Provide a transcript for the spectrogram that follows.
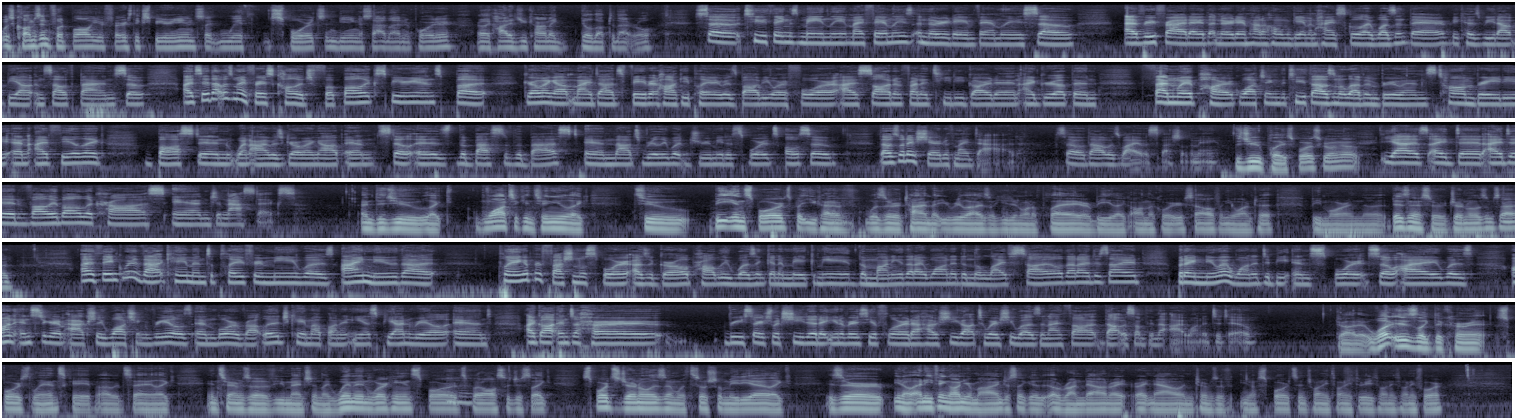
Was Clemson football your first experience like with sports and being a sideline reporter, or like how did you kind of build up to that role? So, two things mainly. My family's a Notre Dame family, so every Friday that Notre Dame had a home game in high school, I wasn't there because we'd out be out in South Bend. So, I'd say that was my first college football experience, but growing up, my dad's favorite hockey player was Bobby Orr. I saw it in front of TD Garden. I grew up in Fenway Park watching the 2011 Bruins, Tom Brady, and I feel like Boston when I was growing up and still is the best of the best, and that's really what drew me to sports. Also, that was what I shared with my dad. So that was why it was special to me. Did you play sports growing up? Yes, I did. I did volleyball, lacrosse, and gymnastics. And did you like want to continue like to be in sports, but you kind of was there a time that you realized like you didn't want to play or be like on the court yourself and you wanted to be more in the business or journalism side? I think where that came into play for me was I knew that playing a professional sport as a girl probably wasn't going to make me the money that I wanted and the lifestyle that I desired, but I knew I wanted to be in sport. So I was on Instagram actually watching reels and Laura Rutledge came up on an ESPN reel and I got into her research what she did at University of Florida, how she got to where she was and I thought that was something that I wanted to do. Got it. What is like the current sports landscape? I would say like in terms of you mentioned like women working in sports, mm-hmm. but also just like sports journalism with social media. Like, is there you know anything on your mind? Just like a, a rundown right right now in terms of you know sports in 2023, 2024.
